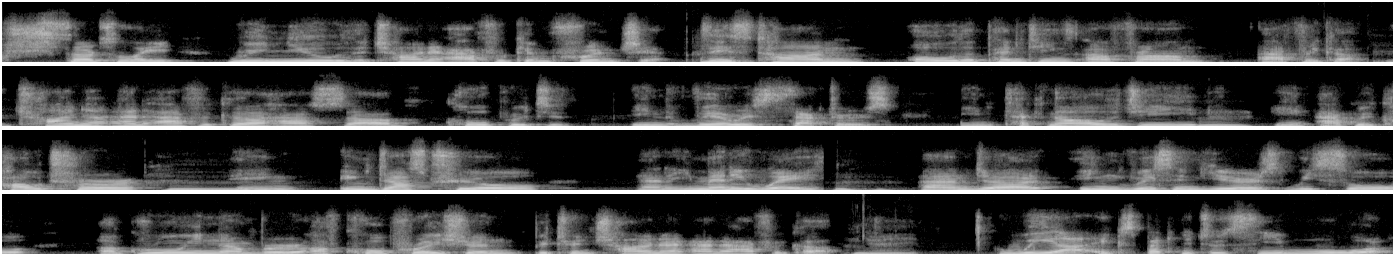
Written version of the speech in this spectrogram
certainly renew the China African friendship. This time, all the paintings are from Africa. China and Africa has uh, cooperated in various sectors in technology, in agriculture, in industrial, and in many ways. And uh, in recent years, we saw a growing number of cooperation between China and Africa Right. We are expected to see more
